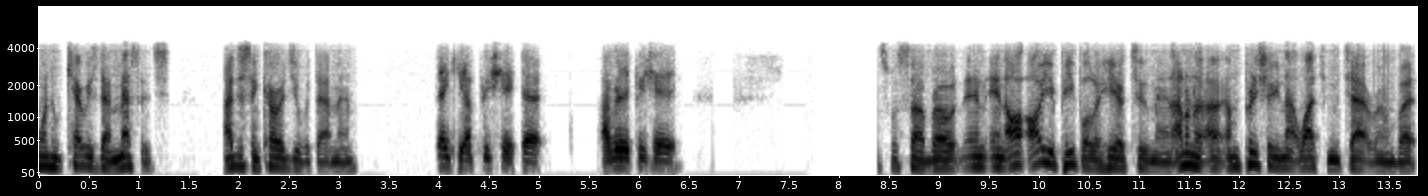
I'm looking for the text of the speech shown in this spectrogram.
one who carries that message. I just encourage you with that, man. Thank you. I appreciate that. I really appreciate it. That's what's up, bro. And and all, all your people are here too, man. I don't know. I, I'm pretty sure you're not watching the chat room, but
